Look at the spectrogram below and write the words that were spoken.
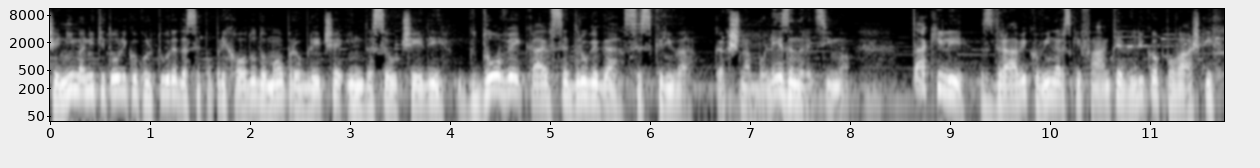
Če nima niti toliko kulture, da se po prihodu domov preobleče in da se učedi, kdo ve, kaj vse drugega se skriva, kakšna bolezen recimo. Taki li zdravi kovinarski fanti veliko po vaških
